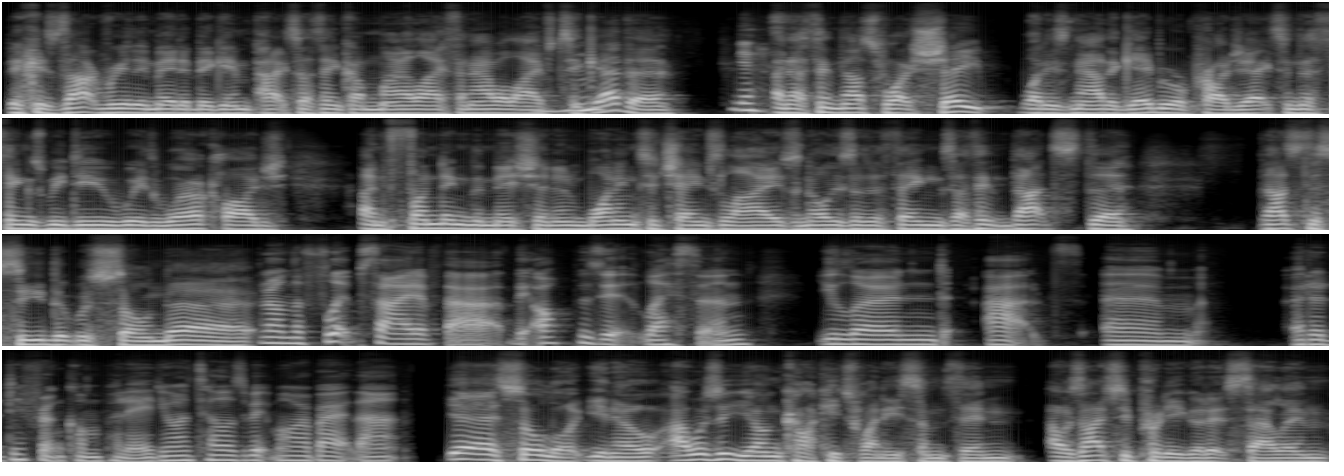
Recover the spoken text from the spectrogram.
because that really made a big impact, I think, on my life and our lives mm-hmm. together. Yes. And I think that's what shaped what is now the Gabriel Project and the things we do with Work Lodge and funding the mission and wanting to change lives and all these other things. I think that's the that's the seed that was sown there. And on the flip side of that, the opposite lesson you learned at um, at a different company. Do you want to tell us a bit more about that? Yeah. So look, you know, I was a young, cocky 20 something. I was actually pretty good at selling.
